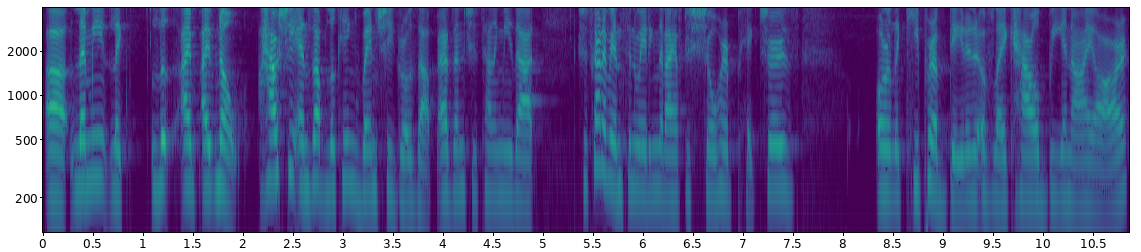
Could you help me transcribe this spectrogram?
Uh, let me like look. I I know how she ends up looking when she grows up. As in, she's telling me that she's kind of insinuating that I have to show her pictures or like keep her updated of like how B and I are.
